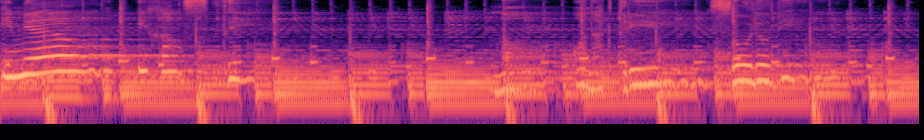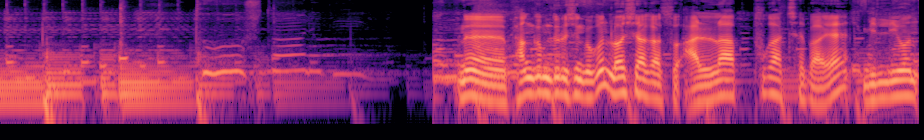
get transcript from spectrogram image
имел и холсты, Но он актрису любил, Ту, что любил. 네, 방금 들으신 곡은 러시아 가수 알라 푸가체바의 밀리온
